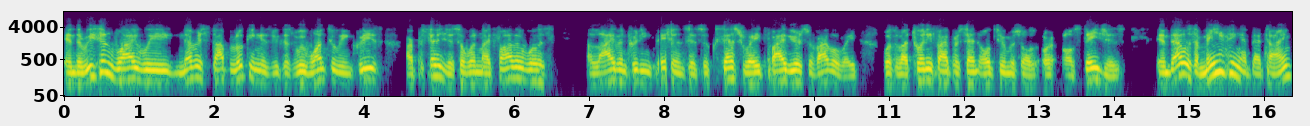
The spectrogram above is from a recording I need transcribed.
and the reason why we never stop looking is because we want to increase our percentages. So when my father was alive and treating patients, his success rate, five-year survival rate, was about 25% all tumors, all, or all stages. And that was amazing at that time.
